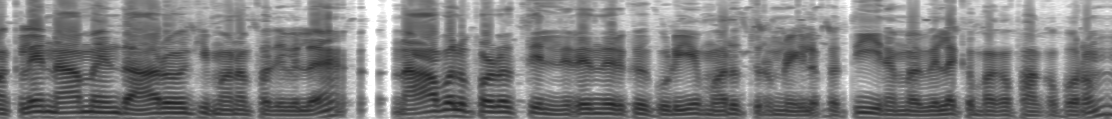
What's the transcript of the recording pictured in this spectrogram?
மக்களே நாம் இந்த ஆரோக்கியமான பதிவில் நாவல் பழத்தில் நிறைந்திருக்கக்கூடிய மருத்துவமனைகளை பற்றி நம்ம விளக்கமாக பார்க்க போகிறோம்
